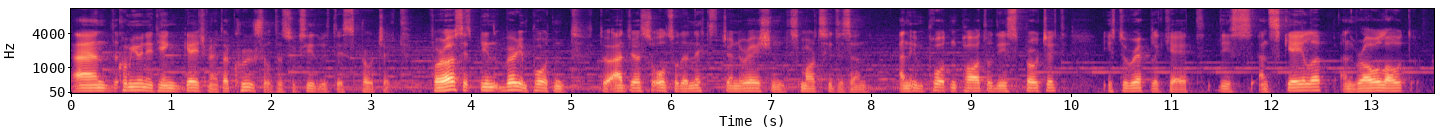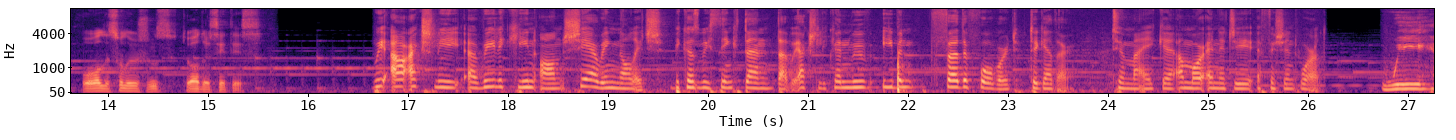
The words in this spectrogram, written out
and community engagement are crucial to succeed with this project. For us, it's been very important to address also the next generation smart citizen. An important part of this project is to replicate this and scale up and roll out all the solutions to other cities. We are actually uh, really keen on sharing knowledge because we think then that we actually can move even further forward together to make a, more energy efficient world we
